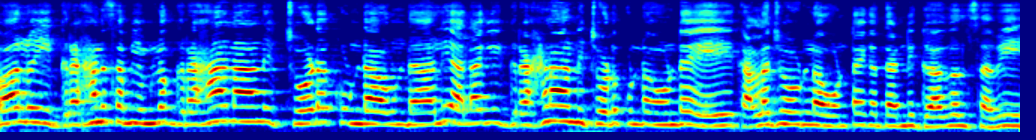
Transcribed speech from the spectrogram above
వాళ్ళు ఈ గ్రహణ సమయంలో గ్రహణాన్ని చూడకుండా ఉండాలి. అలాగే గ్రహణాన్ని చూడకుండా ఉండే కళ్ళజోడులో ఉంటాయి కదండి గాగుల్స్ అవి.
